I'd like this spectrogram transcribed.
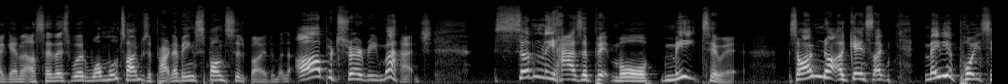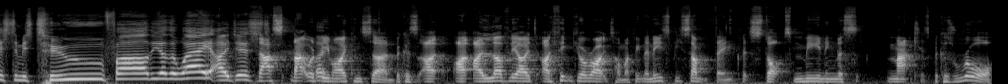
again, I'll say this word one more time because apparently I'm being sponsored by them. An arbitrary match suddenly has a bit more meat to it. So I'm not against like maybe a point system is too far the other way. I just That's that would be my concern because I, I, I love the idea. I think you're right, Tom. I think there needs to be something that stops meaningless matches because Raw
